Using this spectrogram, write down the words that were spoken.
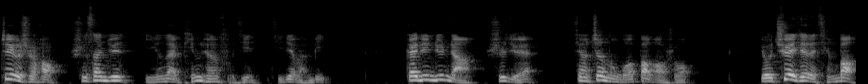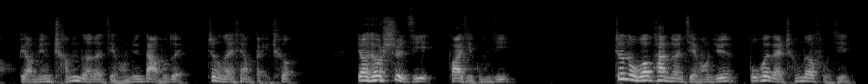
这个时候，十三军已经在平泉附近集结完毕。该军军长石觉向郑洞国报告说，有确切的情报表明，承德的解放军大部队正在向北撤，要求伺机发起攻击。郑洞国判断解放军不会在承德附近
